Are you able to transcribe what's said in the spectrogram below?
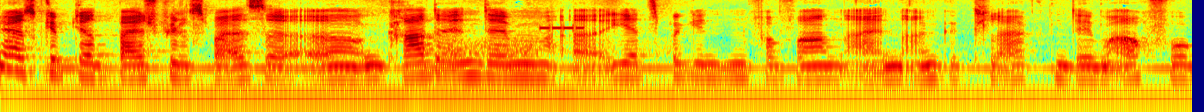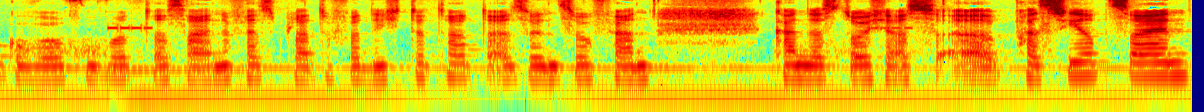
Ja, es gibt ja beispielsweise äh, gerade in dem äh, jetzt beginnenden Verfahren einen Angeklagten, dem auch vorgeworfen wird, dass er eine Festplatte vernichtet hat. Also insofern kann das durchaus äh, passiert sein.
